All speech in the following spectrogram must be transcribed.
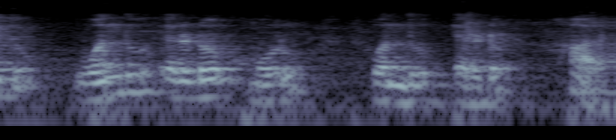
ಐದು ಒಂದು ಎರಡು ಮೂರು ಒಂದು ಎರಡು ಆರು.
